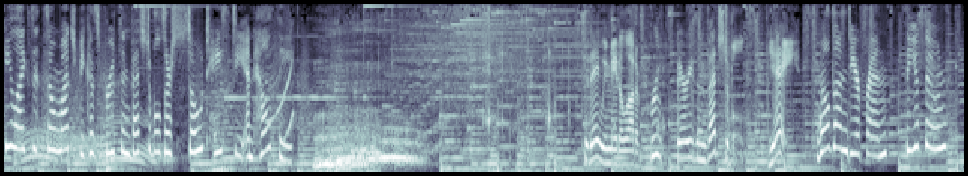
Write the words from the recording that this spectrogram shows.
He likes it so much because fruits and vegetables are so tasty and healthy. Today we made a lot of fruits, berries, and vegetables. Yay! Well done, dear friends. See you soon!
